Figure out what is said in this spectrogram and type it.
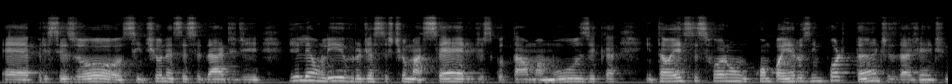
é, precisou, sentiu necessidade de, de ler um livro, de assistir uma série, de escutar uma música. Então, esses foram companheiros importantes da gente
